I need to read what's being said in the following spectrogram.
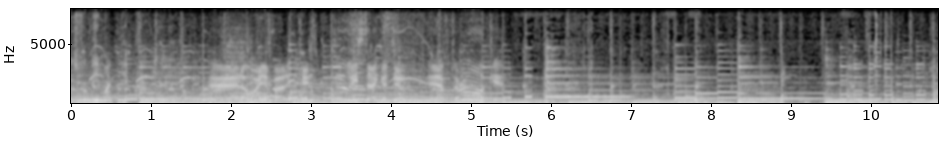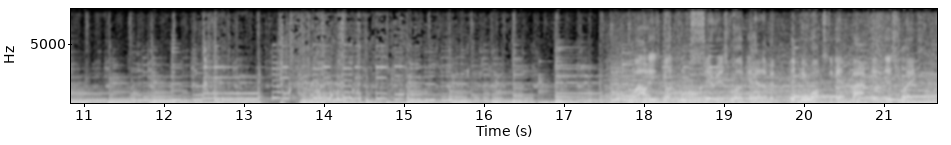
thanks for being my pit crew today. Ah, don't worry about it, kids. The least I could do. After all, kid. Well, he's got some serious work ahead of him if he wants to get back in this race.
